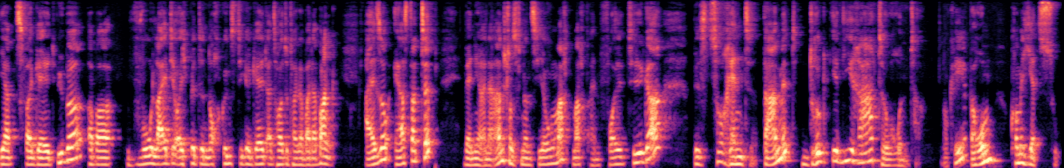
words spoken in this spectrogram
Ihr habt zwar Geld über, aber wo leiht ihr euch bitte noch günstiger Geld als heutzutage bei der Bank? Also, erster Tipp, wenn ihr eine Anschlussfinanzierung macht, macht einen Volltilger bis zur Rente. Damit drückt ihr die Rate runter. Okay, warum komme ich jetzt zu?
